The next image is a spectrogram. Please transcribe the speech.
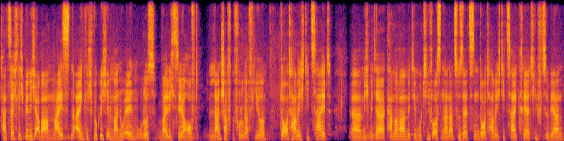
Tatsächlich bin ich aber am meisten eigentlich wirklich im manuellen Modus, weil ich sehr oft Landschaften fotografiere. Dort habe ich die Zeit, mich mit der Kamera, mit dem Motiv auseinanderzusetzen. Dort habe ich die Zeit, kreativ zu werden.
